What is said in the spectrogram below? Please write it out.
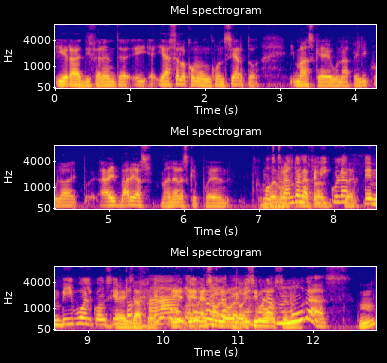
ir a diferente y, y hacerlo como un concierto más que una película. Hay varias maneras que pueden Mostrando podemos la mostrar, película sí. en vivo, el concierto. Exacto. Ah, y eso de lo- hicimos en- mudas. ¿Mm?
